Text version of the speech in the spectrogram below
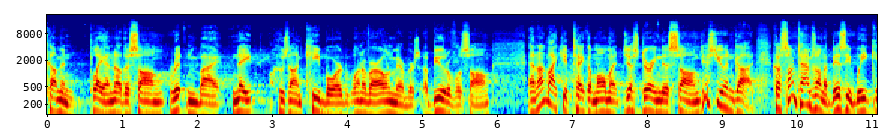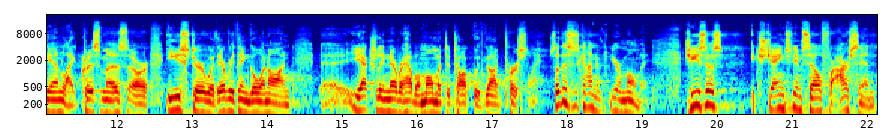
come and play another song written by Nate, who's on keyboard, one of our own members, a beautiful song. And I'd like you to take a moment just during this song, just you and God. Because sometimes on a busy weekend like Christmas or Easter with everything going on, uh, you actually never have a moment to talk with God personally. So this is kind of your moment. Jesus exchanged himself for our sin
